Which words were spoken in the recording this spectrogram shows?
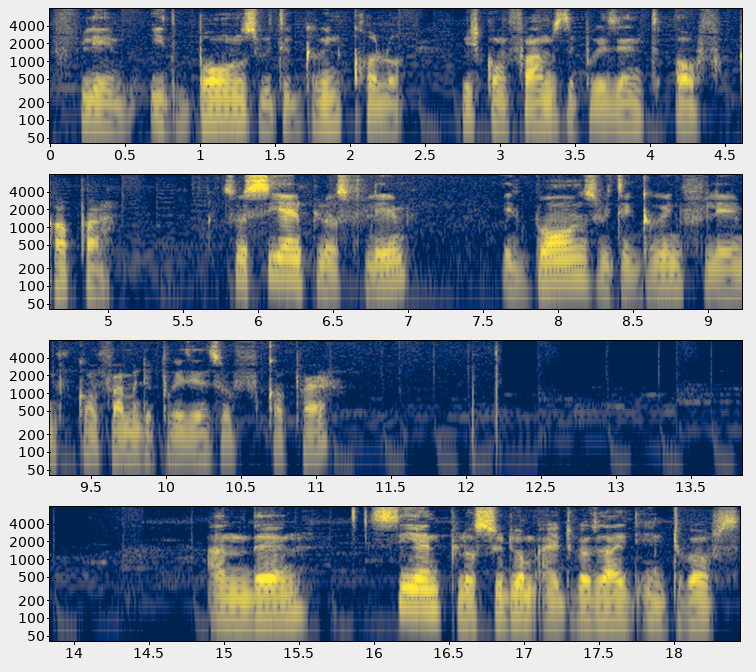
flame, it burns with a green color, which confirms the presence of copper. So Cn plus flame, it burns with a green flame, confirming the presence of copper. And then Cn plus sodium hydroxide in drops.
